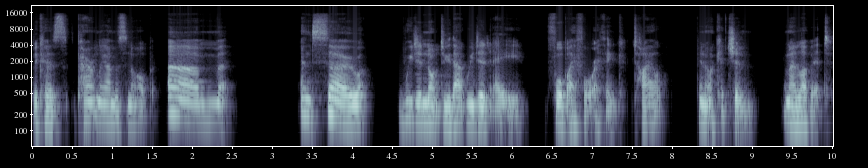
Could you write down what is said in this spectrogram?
because apparently I'm a snob. Um, and so we did not do that. We did a four by four, I think, tile in our kitchen, and I love it.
